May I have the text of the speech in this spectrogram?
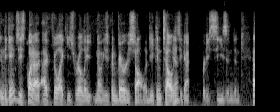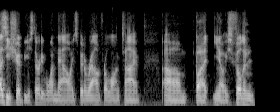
in the games he's played, I, I, feel like he's really you know he's been very solid. You can tell yeah. he's a guy pretty seasoned, and as he should be. He's 31 now. He's been around for a long time, um, but you know he's filled in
